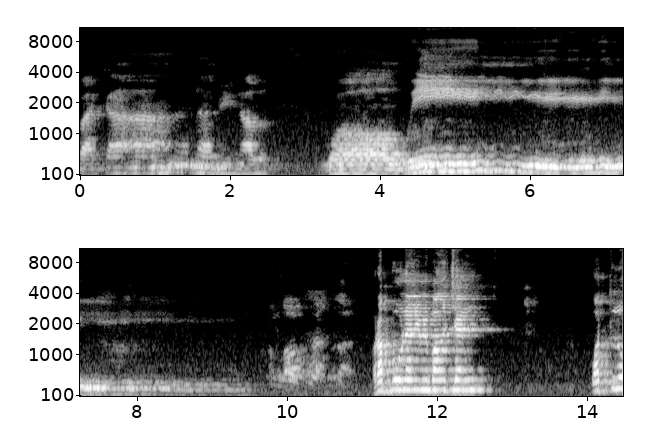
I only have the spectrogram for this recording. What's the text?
فكان من الغاوين রব্বুল আলামিন বলছেন ওয়াতলু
